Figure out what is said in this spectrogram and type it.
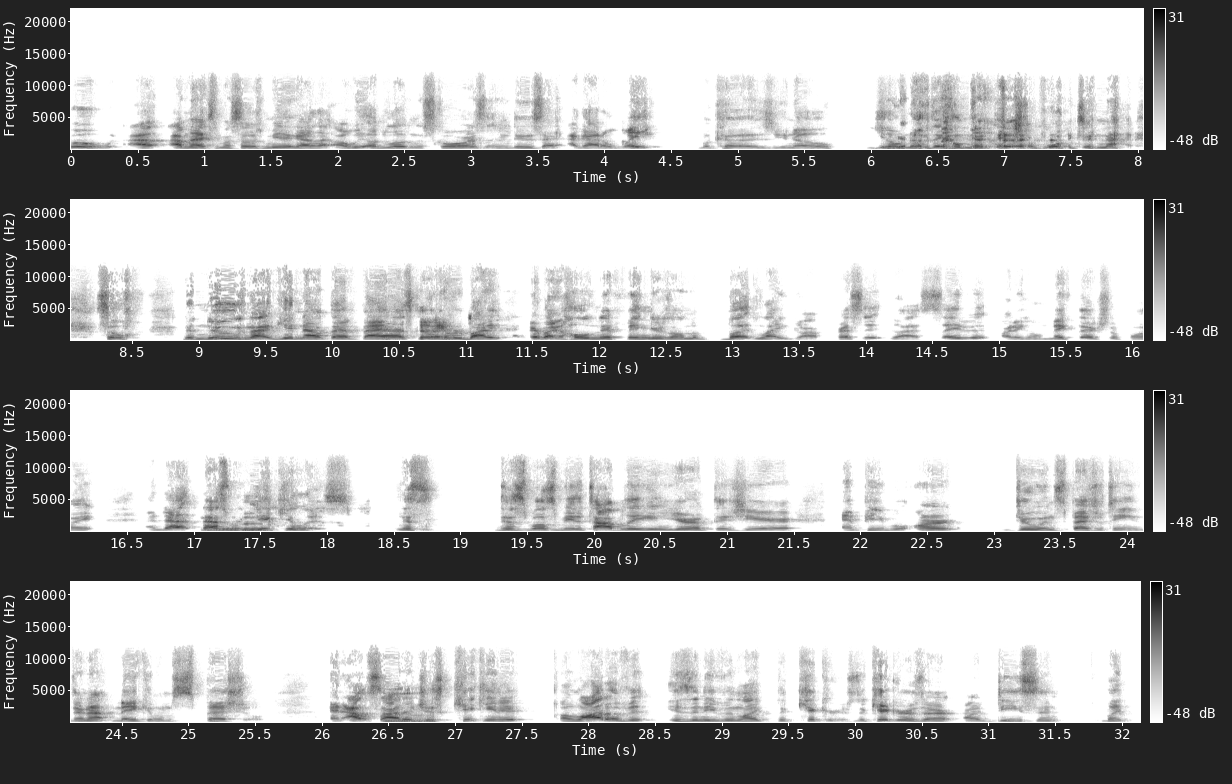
Ooh, I, am asking my social media guys like, are we uploading the scores? And the dude said, I gotta wait because you know you don't know if they're gonna make the extra points or not. So the news not getting out that fast because everybody everybody holding their fingers on the button. Like, do I press it? Do I save it? Are they gonna make the extra point? And that that's mm-hmm. ridiculous. This this is supposed to be the top league in Europe this year, and people aren't doing special teams. They're not making them special. And outside mm-hmm. of just kicking it, a lot of it isn't even like the kickers. The kickers are are decent, but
